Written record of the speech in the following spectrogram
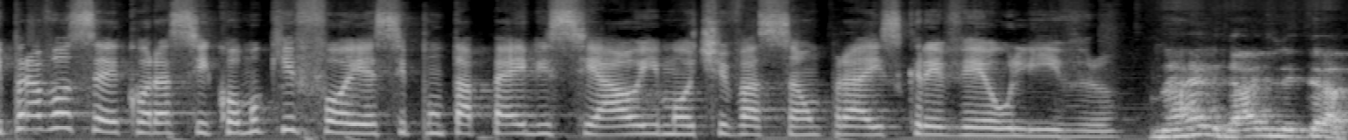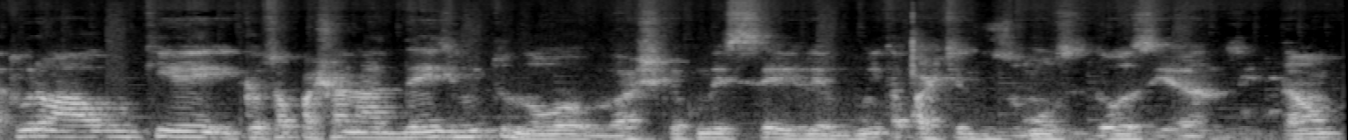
E para você, Coraci, como que foi esse pontapé inicial e motivação para escrever o livro? Na realidade, literatura é algo que, que eu sou apaixonado desde muito novo. Eu acho que eu comecei a ler muito a partir dos 11, 12 anos. Então,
